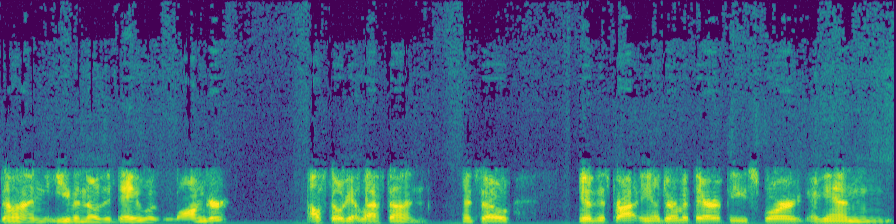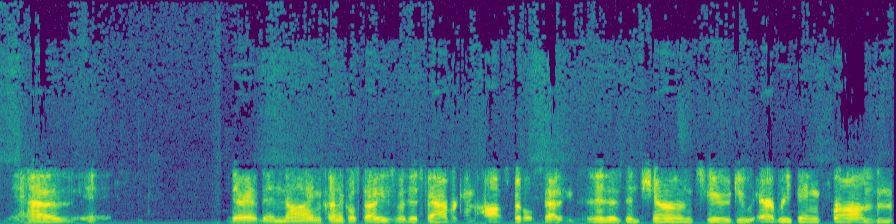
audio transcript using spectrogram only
done, even though the day was longer. I'll still get left done. And so, you know, this pro, you know, dermatherapy sport again has there have been nine clinical studies with this fabric in hospital settings, and it has been shown to do everything from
